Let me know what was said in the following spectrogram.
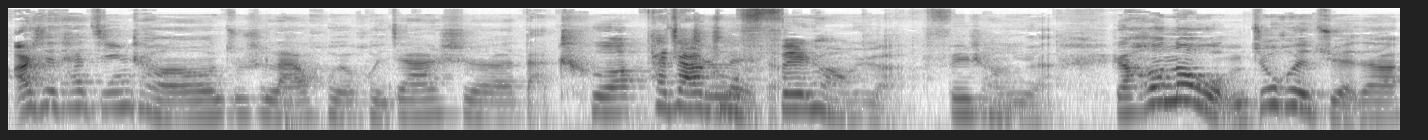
而且他经常就是来回回家是打车，他家住的。非常远，非常远。然后呢，我们就会觉得，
